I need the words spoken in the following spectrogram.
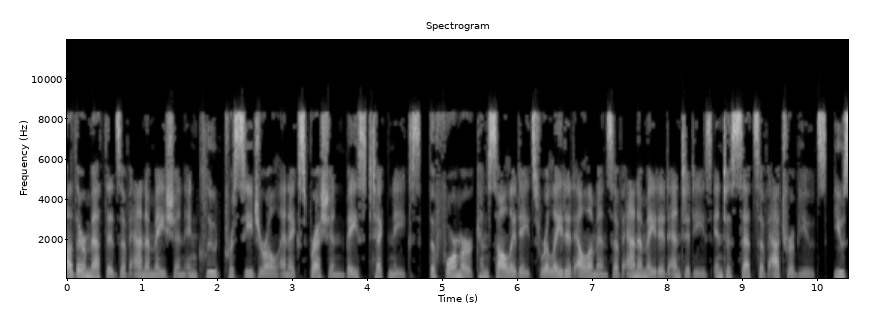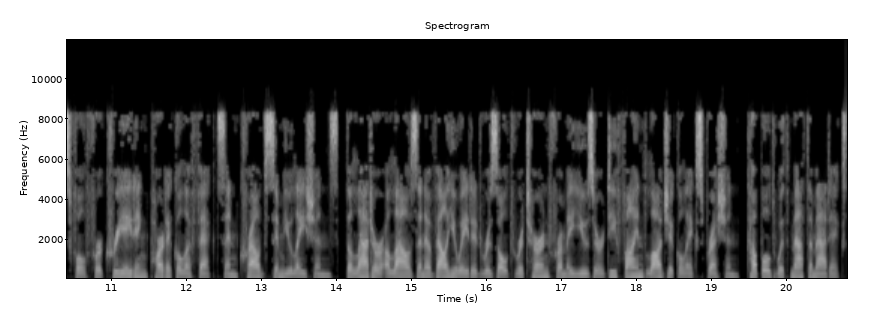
Other methods of animation include procedural and expression-based techniques. The former consolidates related elements of animated entities into sets of attributes, useful for creating particle effects and crowd simulations. The latter allows an evaluated result returned from a user-defined logical expression, coupled with mathematics,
